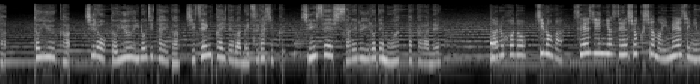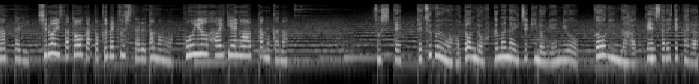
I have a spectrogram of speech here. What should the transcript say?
た。というか、白という色自体が自然界では珍しく、神聖視される色でもあったからね。なるほど、白が成人や聖職者のイメージになったり、白い砂糖が特別視されたのも、こういう背景があったのかな。そして、鉄分をほとんど含まない時期の原料、カオリンが発見されてから、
